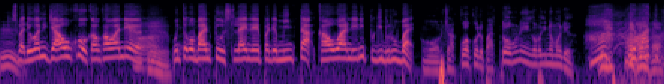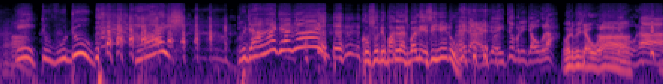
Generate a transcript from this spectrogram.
Hmm. Sebab dia orang ni jauh kot kawan-kawan dia. Hmm. Untuk membantu selain daripada minta kawan dia ni pergi berubat. Oh, macam aku, aku ada patung ni. Kau bagi nama dia. Ha? Dia patut. eh, tu voodoo. Haish. Oh, jangan, jangan. Kau suruh dia balas balik sihir tu Eh, tak, itu, itu beri jauh lah. Oh dia jauh lah Jauh lah.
